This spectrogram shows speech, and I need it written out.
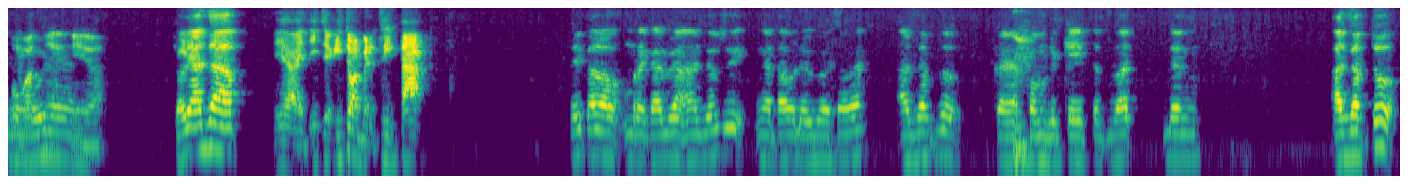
penyembuhnya. Iya, kecuali azab. Iya itu itu beda cerita. Jadi kalau mereka bilang azab sih nggak tahu deh gue soalnya azab tuh kayak complicated banget. Dan azab tuh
